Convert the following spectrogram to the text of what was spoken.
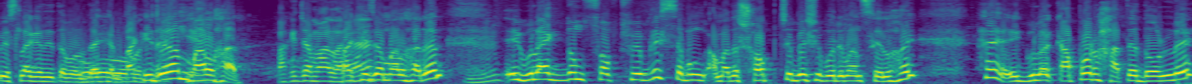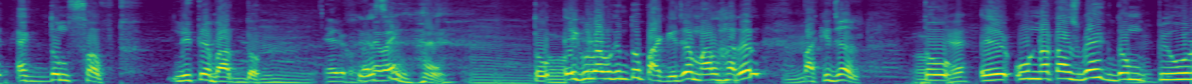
পিস লাগে দিতে পারব। দেখেন ও, পাকিজা মালহার। হ্যাঁ? এগুলো একদম সফট ফেব্রিক্স এবং আমাদের সবচেয়ে বেশি পরিমাণ সেল হয়। হ্যাঁ এগুলো কাপড় হাতে ধরলে একদম সফট নিতে বাধ্য? হ্যাঁ। তো এগুলো কিন্তু পাকিজা মালহারের পাকিজার। তো এর উন্নাটা আসবে একদম পিওর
